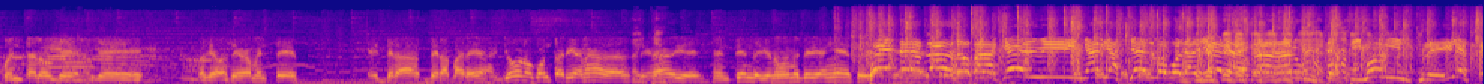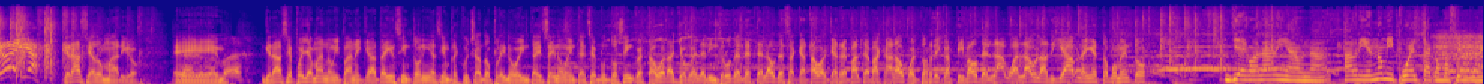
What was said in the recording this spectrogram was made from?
cuenta lo que, lo que, lo que básicamente de la, de la pareja. Yo no contaría nada Ahí de está. nadie, ¿entiendes? Yo no me metería en eso. Ya ¡Fuerte el aplauso para Kelvin! ¡Alias Kelvo por la de dar un testimonio increíble. este. Gracias, don Mario. Eh, gracias por llamarnos, mi pana. Y quédate ahí en sintonía, siempre escuchando Play 96, 96.5. Esta hora, Jovel, el intruder de este lado de Zacatau, el que reparte bacalao, Puerto Rico, activado del lado al lado, la diabla en estos momentos. Llegó la diabla, abriendo mi puerta como siempre.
